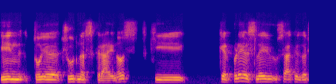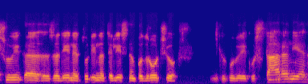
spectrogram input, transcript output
In to je čudna skrajnost, ki ker prej slej vsakega človeka zadene tudi na telesnem področju, kako bi rekel, staranje,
